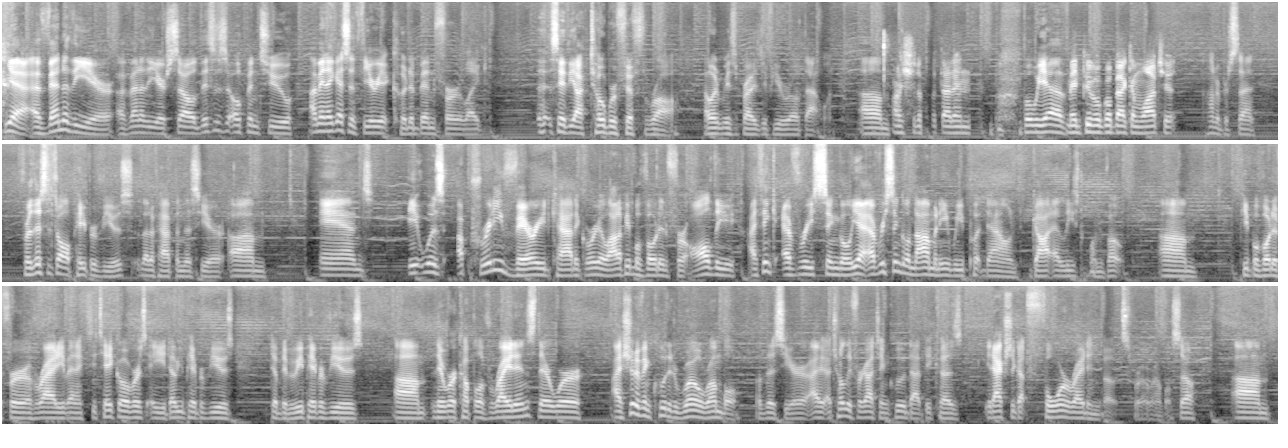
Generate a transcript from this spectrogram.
yeah, event of the year, event of the year. So this is open to. I mean, I guess in theory it could have been for like, say the October fifth Raw. I wouldn't be surprised if you wrote that one. Um, I should have put that in. but we have Made people go back and watch it. 100%. For this, it's all pay per views that have happened this year. Um, and it was a pretty varied category. A lot of people voted for all the, I think every single, yeah, every single nominee we put down got at least one vote. Um, people voted for a variety of NXT takeovers, AEW pay per views, WWE pay per views. Um, there were a couple of write ins. There were, I should have included Royal Rumble of this year. I, I totally forgot to include that because it actually got four write in votes, for Royal Rumble. So, um,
